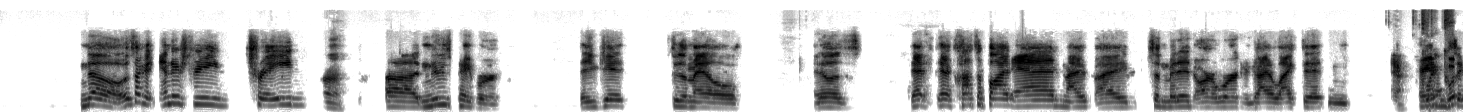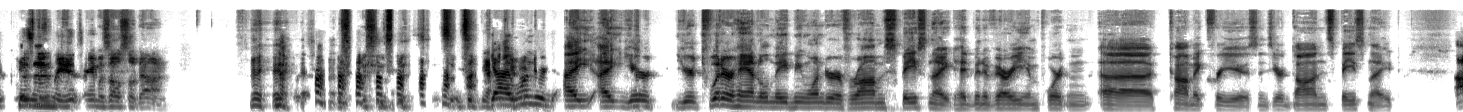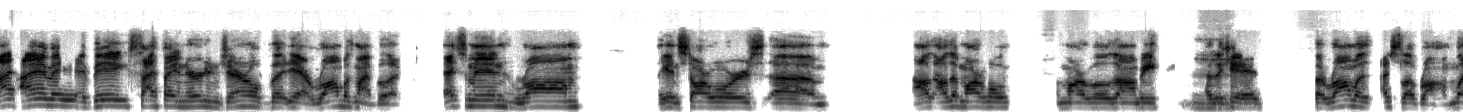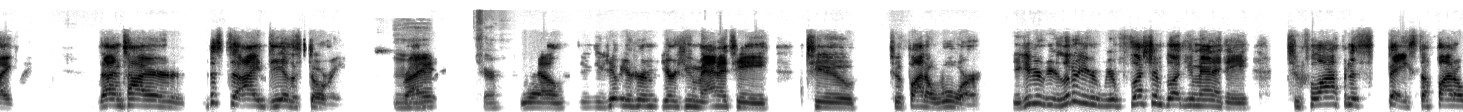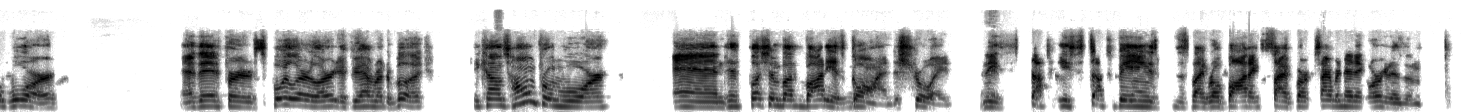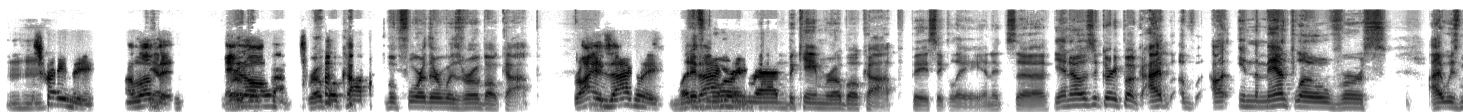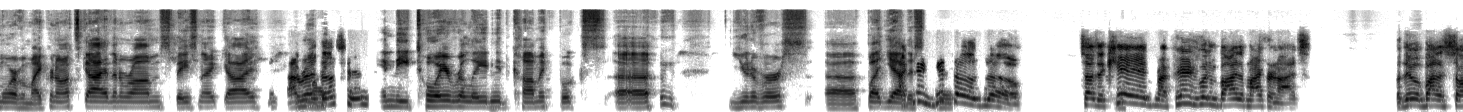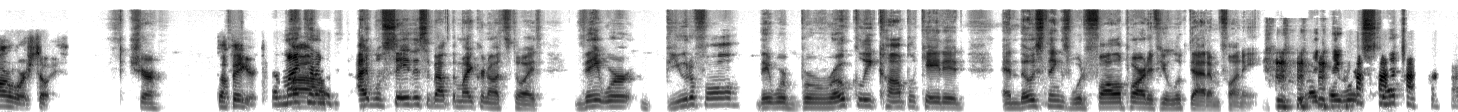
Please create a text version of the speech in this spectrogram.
no, it was like an industry trade Huh. uh, newspaper that you get through the mail. It was that that classified ad, and I I submitted artwork. A guy liked it, and yeah. Hey, Quite- I'm quite 16. coincidentally, his name was also Don. It's- it's- it's a bad- yeah, I wondered. I, I, your, your Twitter handle made me wonder if Rom Space Knight had been a very important uh, comic for you, since you're Don Space Knight. I, I am a, a big sci-fi nerd in general, but yeah, Rom was my book. X Men, Rom, again Star Wars. Um, I, was- I was a Marvel, a Marvel zombie as a Mhm. kid, but Rom was. I just love Rom. Like that entire, just the idea of the story, Mhm. right? Sure. You know, you, give your your humanity to to fight a war. You give your, your literally your, your flesh and blood humanity to fly off into space to fight a war. And then, for spoiler alert, if you haven't read the book, he comes home from war, and his flesh and blood body is gone, destroyed, and he's stuck. He's stuck being this, this like robotic cyber cybernetic organism. Mhm. It's crazy. I loved it. It. RoboCop, RoboCop before there was RoboCop. Right, exactly. What if exactly. Norrin Radd became RoboCop, basically? And it's uh, you know, it's a great book. I uh, in the Mantlo verse, I was more of a Micronauts guy than a Rom Space Knight guy. I read those too. in the toy related comic books uh universe. Uh, but yeah, I didn't get those though. So as a kid, my parents wouldn't buy the Micronauts, but they would buy the Star Wars toys. sure. So figure. The Micronauts, I will say this about the Micronauts toys. They were beautiful, they were baroquely complicated, and those things would fall apart if you looked at them funny. like they were such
